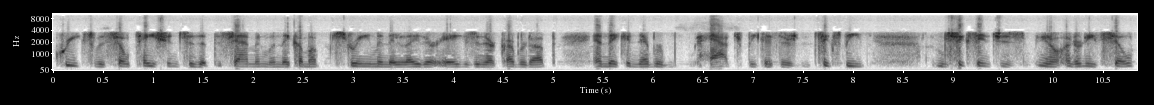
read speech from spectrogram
creeks with siltation so that the salmon, when they come upstream and they lay their eggs and they're covered up and they can never hatch because they're six feet, six inches, you know, underneath silt.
